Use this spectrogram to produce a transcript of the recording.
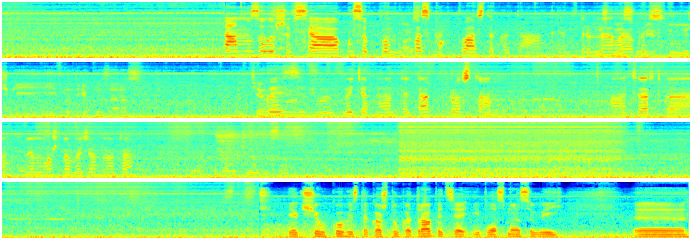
Там залишився кусок пла- пластма- пластика, так. Потрібно його пластмасові якось, втулочки, її потрібно зараз якось витягнути. Так просто а, твердкою не можна витягнути. Якщо в когось така штука трапиться і пластмасовий, е,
